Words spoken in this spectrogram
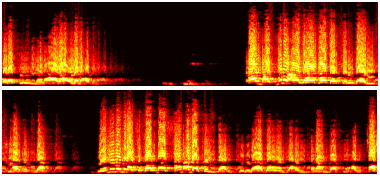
ثلاثين من الآراء إلى الأدنى قال ما أسمع آزاها در تري داري في هركس جان يمين من الشقال ما سام أمر تري داري في آزاها جاهل تمام داسين أبي چاش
